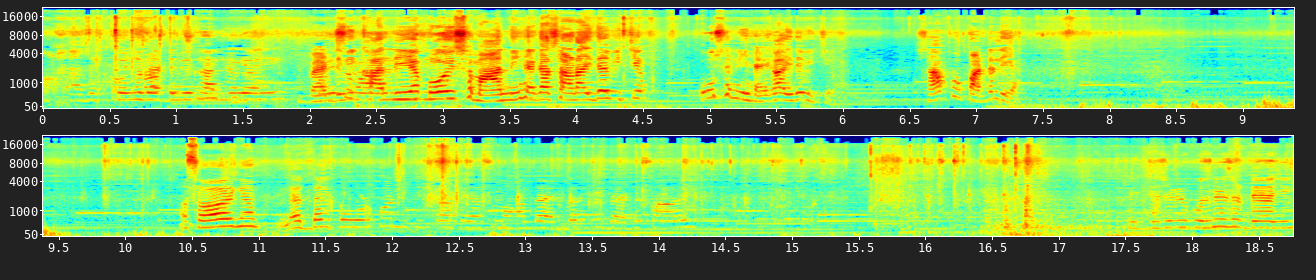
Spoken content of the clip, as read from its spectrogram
ਆ ਦੇਖੋ ਬੈੱਡ ਵੀ ਖਾਲੀ ਆ ਜੀ। ਬੈੱਡ ਵੀ ਖਾਲੀ ਆ ਕੋਈ ਸਮਾਨ ਨਹੀਂ ਹੈਗਾ ਸਾਡਾ। ਇਹਦੇ ਵਿੱਚ ਕੁਛ ਨਹੀਂ ਹੈਗਾ ਇਹਦੇ ਵਿੱਚ। ਸਭ ਕੁਝ ਕੱਢ ਲਿਆ। ਆ ਸਾਰੀਆਂ ਏਦਾਂ ਹੀ ਤੋੜ ਭੰਨ ਕੀਤਾ ਪਿਆ ਸਮਾਨ ਦਾ ਇੱਧਰ ਵੀ ਬੈੱਡ ਸਾਰੇ। ਫ੍ਰਿਜ 'ਚ ਵੀ ਕੁਝ ਨਹੀਂ ਛੱਡਿਆ ਜੀ।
